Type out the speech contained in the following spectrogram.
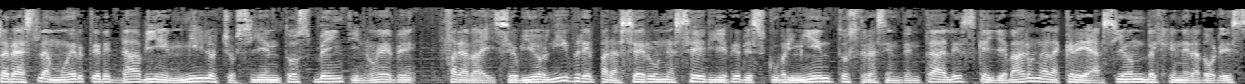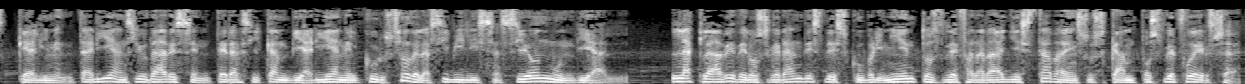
Tras la muerte de Davy en 1829, Faraday se vio libre para hacer una serie de descubrimientos trascendentales que llevaron a la creación de generadores que alimentarían ciudades enteras y cambiarían el curso de la civilización mundial. La clave de los grandes descubrimientos de Faraday estaba en sus campos de fuerza.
